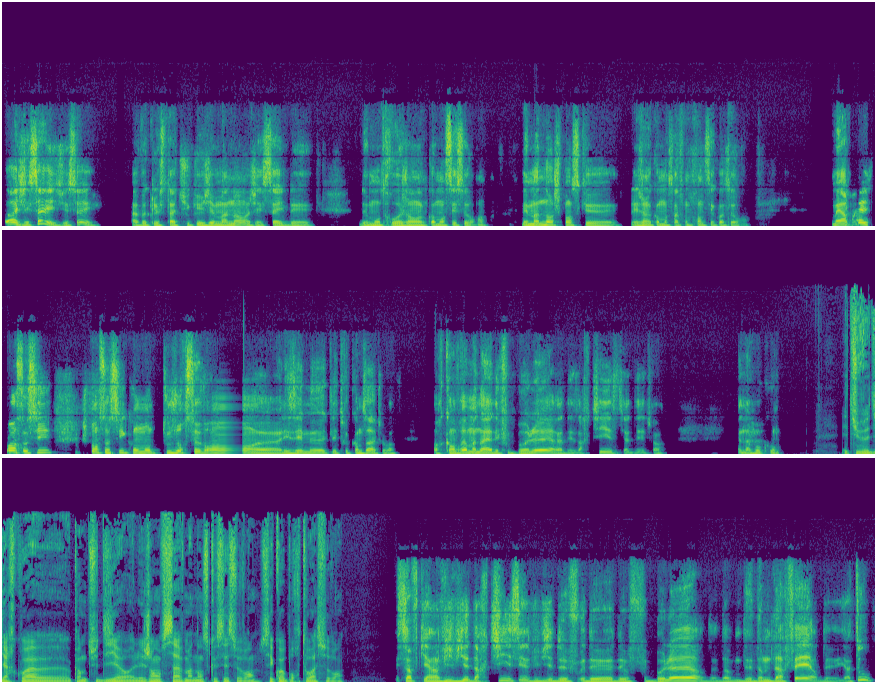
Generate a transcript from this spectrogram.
Ouais, j'essaye, j'essaye. Avec le statut que j'ai maintenant, j'essaye de, de montrer aux gens comment c'est Sevran. Mais maintenant, je pense que les gens ils commencent à comprendre c'est quoi Sevran. Mais après, je pense aussi, je pense aussi qu'on montre toujours Sevran, euh, les émeutes, les trucs comme ça, tu vois. Or qu'en vrai, maintenant, il y a des footballeurs, il y a des artistes, il y a des, tu vois. Il y en a beaucoup. Et tu veux dire quoi euh, quand tu dis euh, les gens savent maintenant ce que c'est Sevran C'est quoi pour toi Sevran Sauf qu'il y a un vivier d'artistes, il y a un vivier de, de, de footballeurs, de- d'hommes d'affaires, de- il y a tout.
